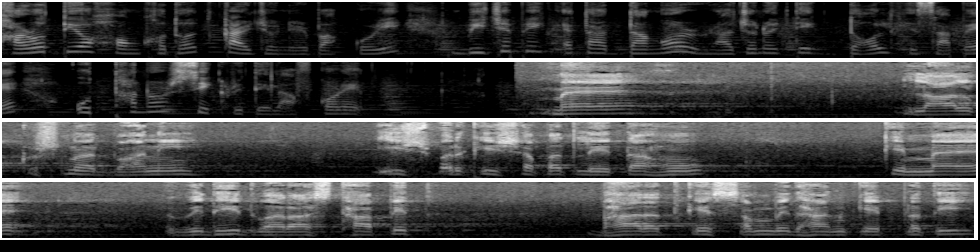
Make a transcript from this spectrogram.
ভাৰতীয় সংসদত কাৰ্যনিৰ্বাহ কৰি বিজেপিক এটা ডাঙৰ ৰাজনৈতিক দল হিচাপে উত্থানৰ স্বীকৃতি লাভ কৰে मैं लाल कृष्ण अडवाणी ईश्वर की शपथ लेता हूं कि मैं विधि द्वारा स्थापित भारत के संविधान के प्रति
